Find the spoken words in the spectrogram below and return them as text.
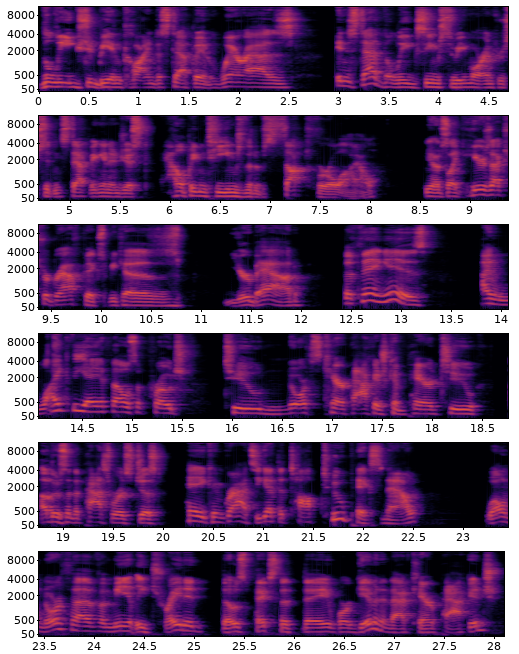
the league should be inclined to step in, whereas instead the league seems to be more interested in stepping in and just helping teams that have sucked for a while. You know, it's like, here's extra draft picks because you're bad. The thing is, I like the AFL's approach to North's care package compared to others in the past where it's just, hey, congrats, you get the top two picks now. Well, North have immediately traded those picks that they were given in that care package,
